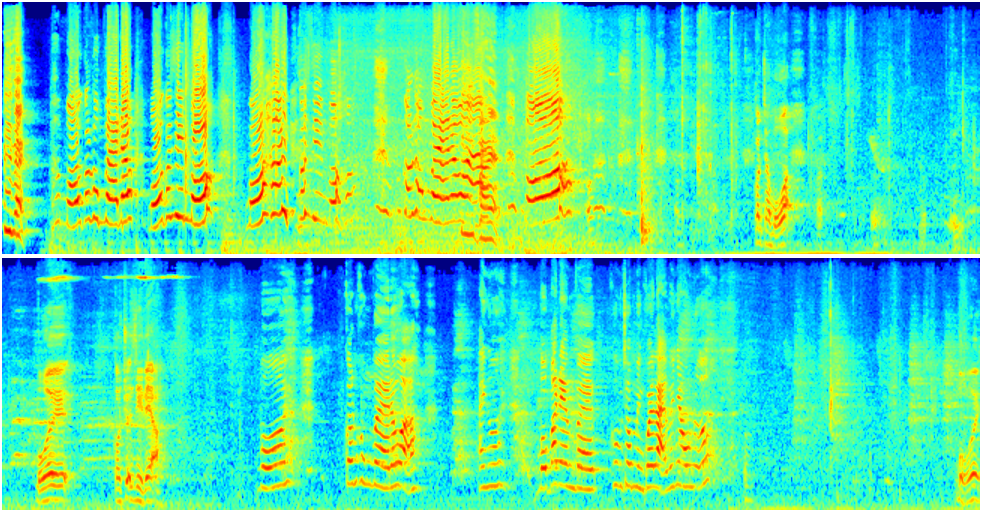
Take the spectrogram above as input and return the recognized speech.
Đi về. Bố ơi con không về đâu Bố ơi con xin bố Bố ơi con xin bố Con không về đâu ạ về. Bố Con chào bố ạ. Bố ơi, có chuyện gì đấy ạ? Bố ơi Con không về đâu ạ Anh ơi Bố bắt em về Không cho mình quay lại với nhau nữa Bố ơi,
